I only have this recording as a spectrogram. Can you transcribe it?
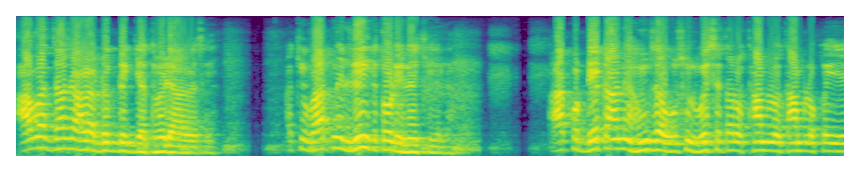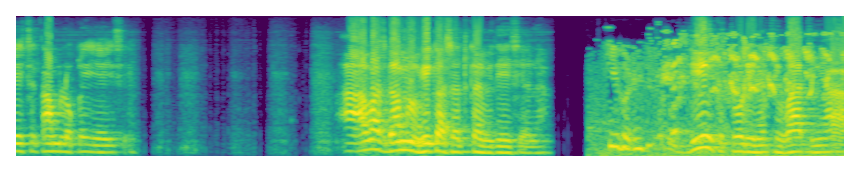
આવા જાજા હાળા ડગડગ્યા ધોડ્યા આવે છે. આખી વાતની લિંક તોડી નાખી એલા. આખો ડેટા સમજાવું છું ને તારો થાંભલો થાંભલો કહી જાય છે થાંભલો કહી જાય છે. આ આવા જ ગામનો વિકાસ અટકાવી દે છે એલા. લિંક તોડી નાખી વાતની આ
